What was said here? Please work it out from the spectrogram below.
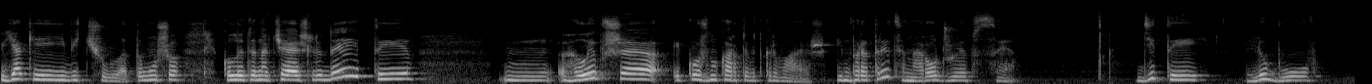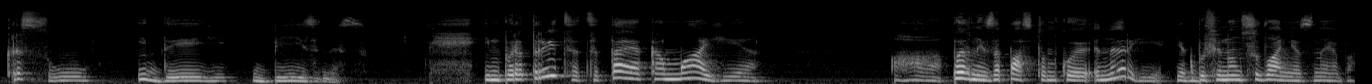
як я її відчула? Тому що коли ти навчаєш людей, ти глибше і кожну карту відкриваєш. Імператриця народжує все: дітей, любов, красу, ідеї, бізнес. Імператриця це та, яка має а, певний запас тонкої енергії, якби фінансування з неба.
